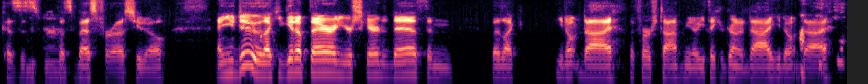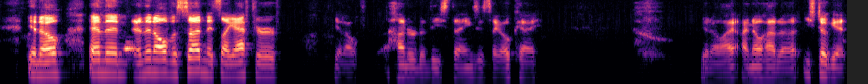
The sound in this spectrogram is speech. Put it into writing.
because it's Mhm. what's best for us, you know." And you do like you get up there and you're scared to death, and but like you don't die the first time. You know, you think you're going to die, you don't die, you know, and then and then all of a sudden it's like after you know a hundred of these things, it's like okay, you know, I, I know how to. You still get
